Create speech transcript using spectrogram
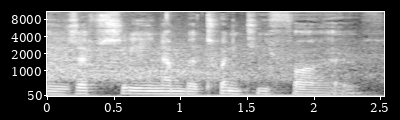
Is FC number 25.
